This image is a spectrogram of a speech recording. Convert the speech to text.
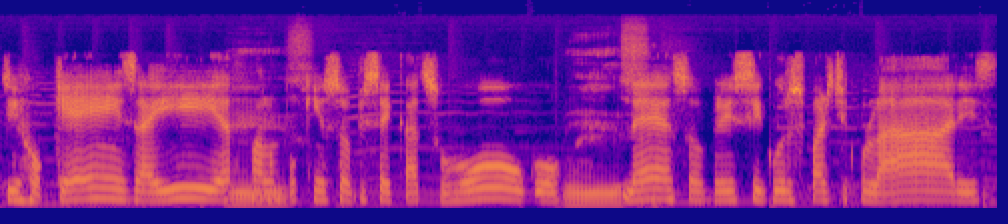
de roquens aí, é, fala um Isso. pouquinho sobre Seikatsu Rogo, Isso. né? Sobre seguros particulares.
